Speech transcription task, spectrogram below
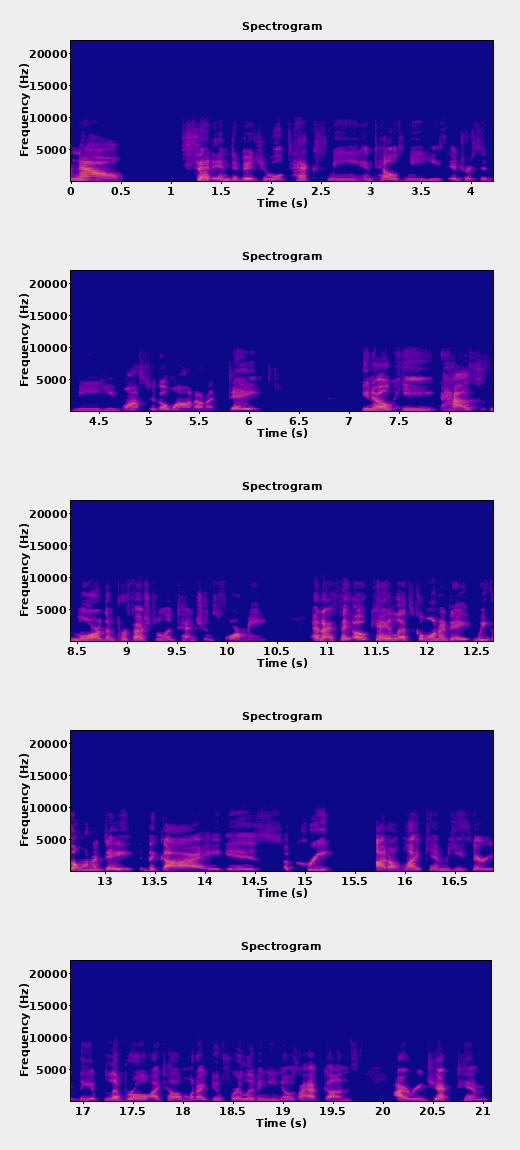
Now, said individual texts me and tells me he's interested in me, he wants to go out on a date. You know, he has more than professional intentions for me. And I say, okay, let's go on a date. We go on a date. The guy is a creep. I don't like him. He's very li- liberal. I tell him what I do for a living. He knows I have guns. I reject him.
